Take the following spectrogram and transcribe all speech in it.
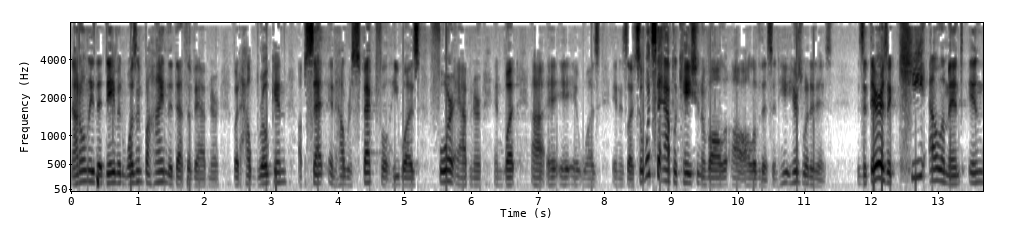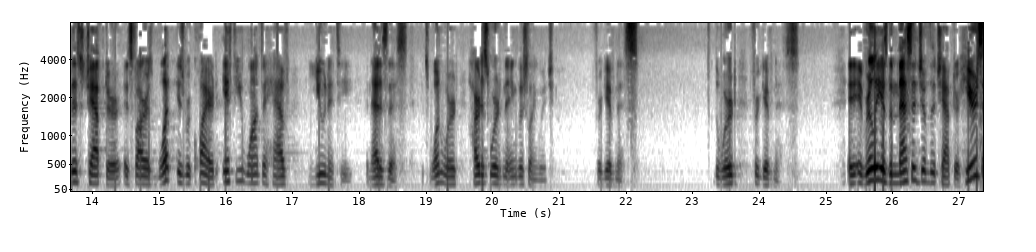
not only that David wasn't behind the death of Abner, but how broken, upset, and how respectful he was for Abner and what uh, it, it, was in his life. So, what's the application of all, all of this? And he, here's what it is is that there is a key element in this chapter as far as what is required if you want to have unity. And that is this it's one word, hardest word in the English language forgiveness. The word forgiveness. It really is the message of the chapter. Here's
